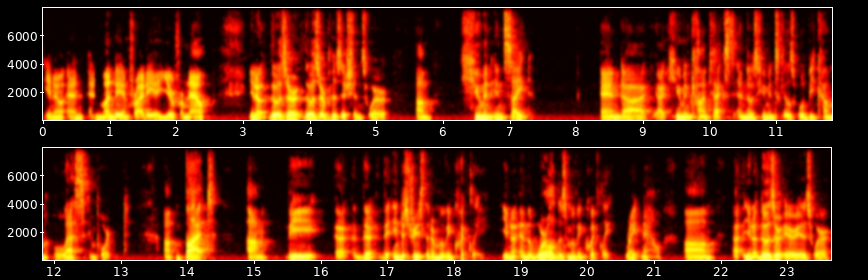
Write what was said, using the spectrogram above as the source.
you know, and and Monday and Friday a year from now, you know, those are those are positions where um, human insight and uh, human context and those human skills will become less important. Um, but um, the, uh, the the industries that are moving quickly, you know, and the world is moving quickly right now. Um, uh, you know, those are areas where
